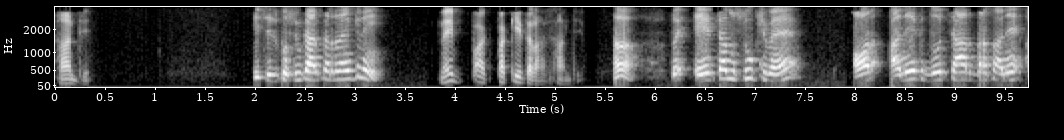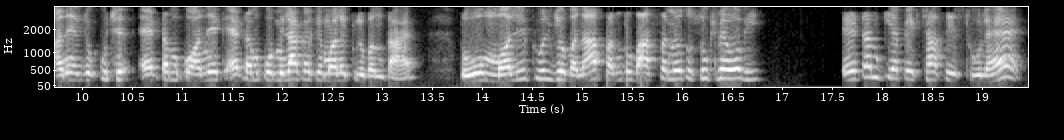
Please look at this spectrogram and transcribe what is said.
हाँ जी। इस चीज़ को स्वीकार कर रहे हैं कि नहीं? नहीं पक्की तरह हाँ जी। हाँ तो एटम सूक्ष्म है और अनेक दो चार दस अनेक अनेक जो कुछ एटम को अनेक एटम को मिला करके मॉलिक्यूल बनता है। तो वो मॉलिक्यूल जो बना परंतु वास्तव में तो सूक्ष्म है वो भी। एटम की अपेक्षा से स्थूल है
